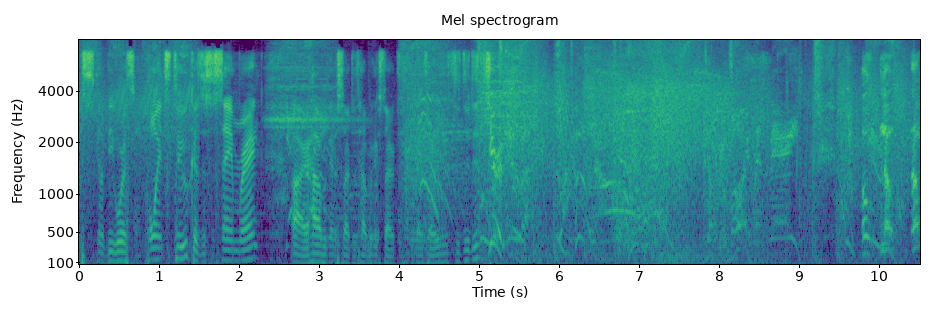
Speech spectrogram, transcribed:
This is gonna be worth some points too, because it's the same rank. All right, how are we gonna start this? How are we gonna start this? How are we gonna start this? Oh no, no!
